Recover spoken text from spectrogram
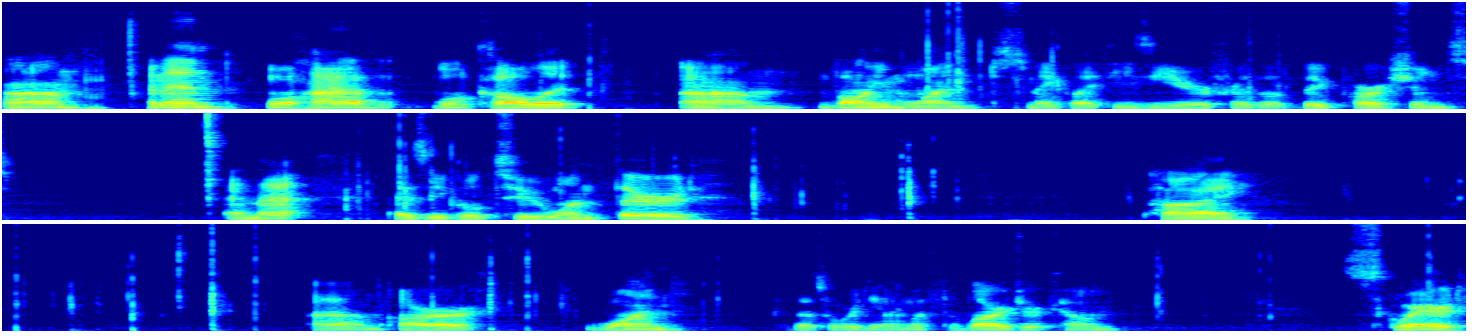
Um, and then we'll have, we'll call it um, volume 1 just to make life easier for the big portions. And that is equal to 1 third pi um, R1, because that's what we're dealing with, the larger cone, squared,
